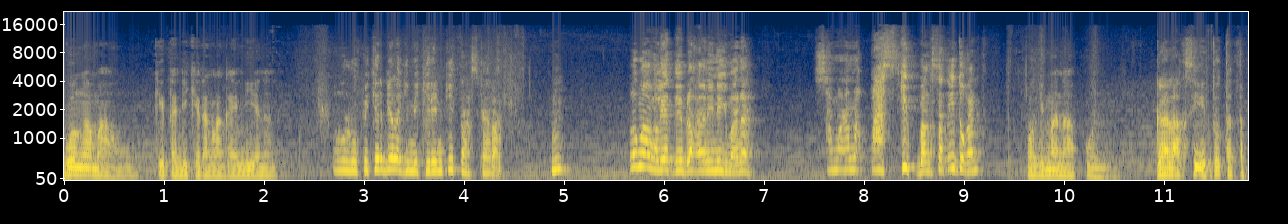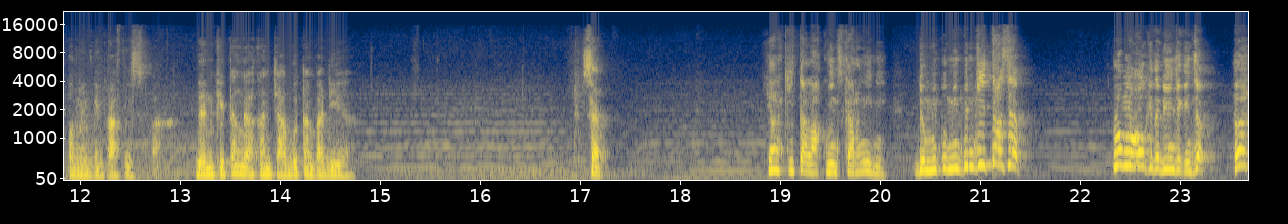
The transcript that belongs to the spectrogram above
Gua nggak mau kita dikira ngelangkain dia nanti. Oh, lu pikir dia lagi mikirin kita sekarang? Hmm? Lu nggak ngeliat dia belakangan ini gimana? Sama anak paskip bangsat itu kan? Mau gimana pun, galaksi itu tetap pemimpin Rafis, Pak. Dan kita nggak akan cabut tanpa dia. Sep, yang kita lakuin sekarang ini demi pemimpin kita, Sep. Lo mau kita diinjek-injek? Hah?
